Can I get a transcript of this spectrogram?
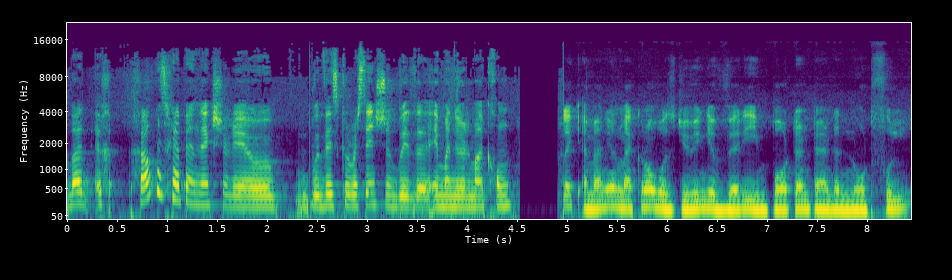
But how this happened actually uh, with this conversation with uh, Emmanuel Macron? Like Emmanuel Macron was giving a very important and a noteful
